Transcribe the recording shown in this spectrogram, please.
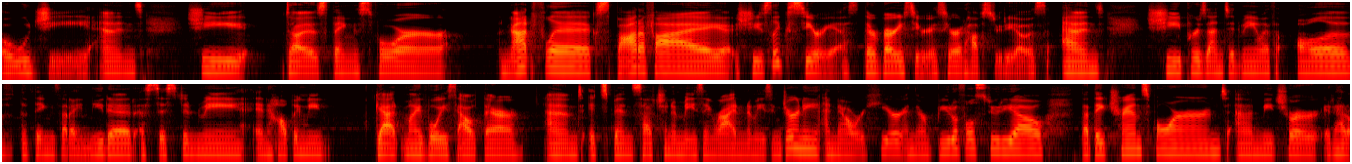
OG. And she does things for Netflix, Spotify. She's like serious. They're very serious here at Hoff Studios. And she presented me with all of the things that I needed, assisted me in helping me get my voice out there. And it's been such an amazing ride, an amazing journey. And now we're here in their beautiful studio that they transformed and made sure it had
